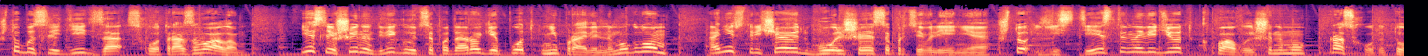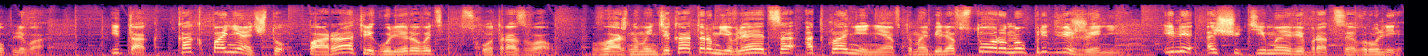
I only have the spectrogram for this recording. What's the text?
чтобы следить за сход-развалом. Если шины двигаются по дороге под неправильным углом, они встречают большее сопротивление, что, естественно, ведет к повышенному расходу топлива. Итак, как понять, что пора отрегулировать сход-развал? Важным индикатором является отклонение автомобиля в сторону при движении или ощутимая вибрация в руле.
